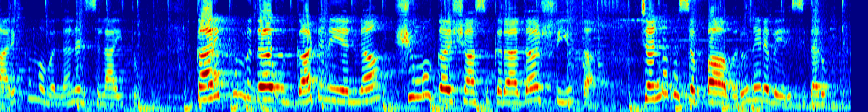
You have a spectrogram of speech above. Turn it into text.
ಕಾರ್ಯಕ್ರಮವನ್ನು ನಡೆಸಲಾಯಿತು. ಕಾರ್ಯಕ್ರಮದ ಉದ್ಘಾಟನೆಯನ್ನ ಶಿವಮೊಗ್ಗ ಶಾಸಕರಾದ ಶ್ರೀಯುತ ಚನ್ನಬಸಪ್ಪ ಅವರು ನೆರವೇರಿಸಿದರು.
